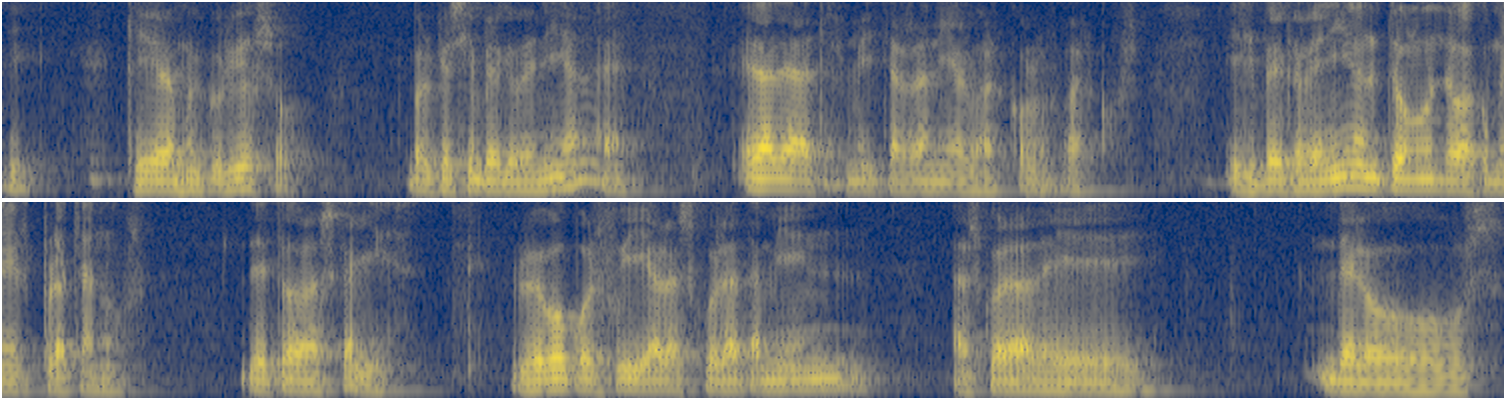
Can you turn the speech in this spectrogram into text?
Sí, que era muy curioso, porque siempre que venía... Eh, era de la Transmediterránea el barco, los barcos. Y siempre que venían todo el mundo a comer plátanos de todas las calles. Luego pues fui a la escuela también, a la escuela de, de los,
